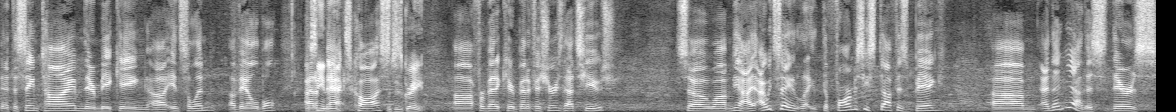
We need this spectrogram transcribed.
At the same time, they're making uh, insulin available I've at a that, max cost which is great. uh, for Medicare beneficiaries. That's huge. So um, yeah, I, I would say like the pharmacy stuff is big, um, and then yeah, there's there's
